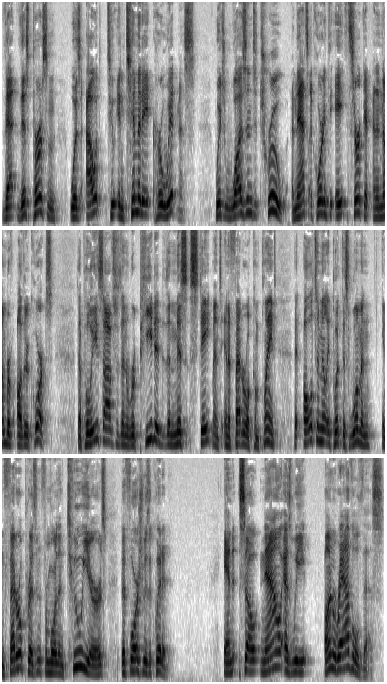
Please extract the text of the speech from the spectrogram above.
that this person was out to intimidate her witness, which wasn't true. And that's according to the Eighth Circuit and a number of other courts. The police officer then repeated the misstatement in a federal complaint that ultimately put this woman in federal prison for more than two years before she was acquitted. And so now, as we unravel this,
